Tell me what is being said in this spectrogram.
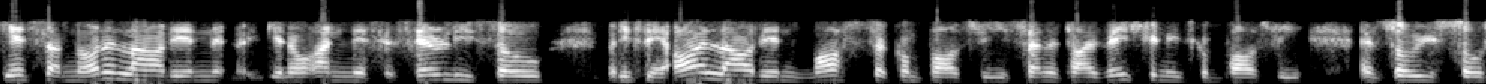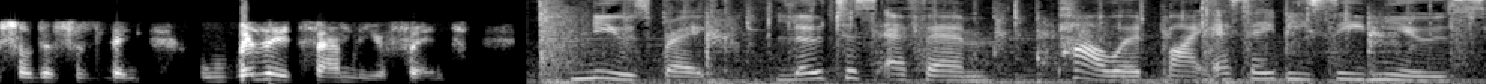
Guests are not allowed in, you know, unnecessarily so. But if they are allowed in, masks are compulsory, sanitization is compulsory, and so is social distancing, whether it's family or friends. Newsbreak, Lotus FM, powered by SABC News.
